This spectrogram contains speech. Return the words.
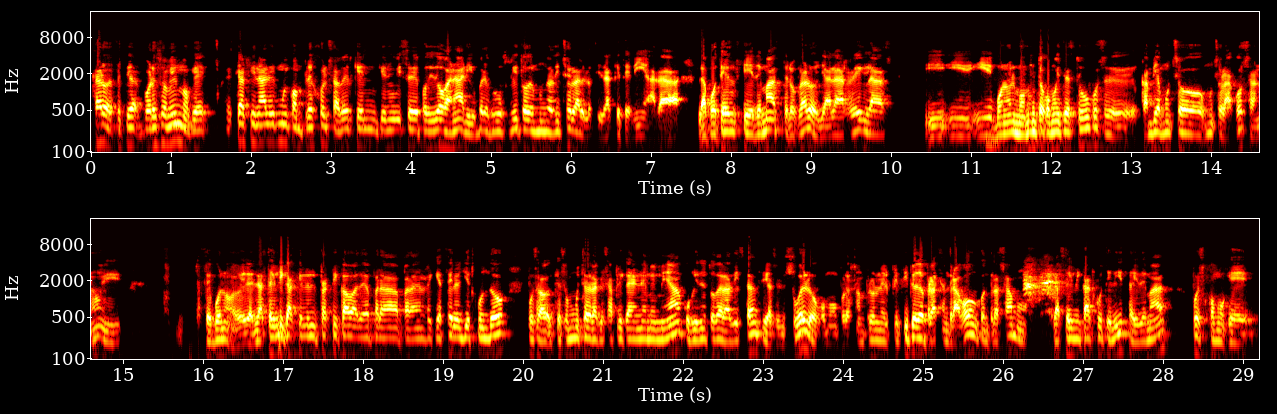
Claro, efectivamente, por eso mismo, que es que al final es muy complejo el saber quién, quién hubiese podido ganar. Y bueno, Bruce Lee todo el mundo ha dicho la velocidad que tenía, la, la potencia y demás, pero claro, ya las reglas y, y, bueno, el momento, como dices tú, pues eh, cambia mucho, mucho la cosa, ¿no? Y entonces, bueno, eh, las técnicas que él practicaba para, para enriquecer el Jet Kundo, pues que son muchas de las que se aplican en MMA, cubriendo todas las distancias, en suelo, como por ejemplo en el principio de Operación Dragón contra Samu, las técnicas que utiliza y demás, pues como que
